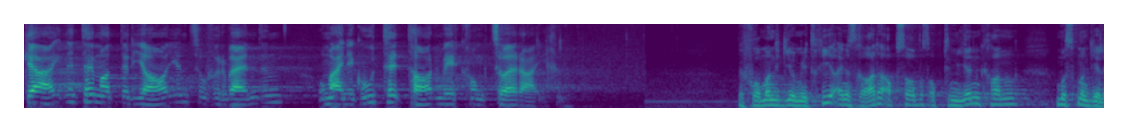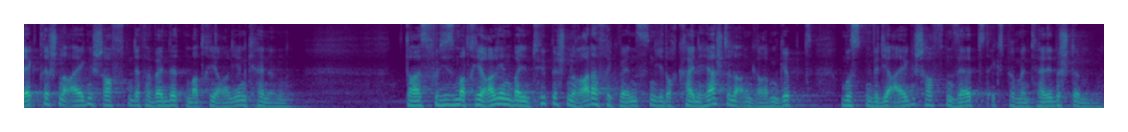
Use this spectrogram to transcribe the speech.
geeignete Materialien zu verwenden, um eine gute Tarnwirkung zu erreichen. Bevor man die Geometrie eines Radarabsorbers optimieren kann, muss man die elektrischen Eigenschaften der verwendeten Materialien kennen. Da es für diese Materialien bei den typischen Radarfrequenzen jedoch keine Herstellerangaben gibt, mussten wir die Eigenschaften selbst experimentell bestimmen.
